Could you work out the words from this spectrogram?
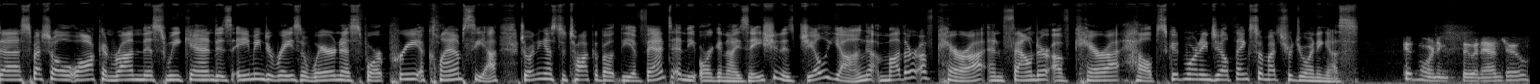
A special walk and run this weekend is aiming to raise awareness for preeclampsia. Joining us to talk about the event and the organization is Jill Young, mother of Cara and founder of Cara Helps. Good morning, Jill. Thanks so much for joining us. Good morning, Sue and Andrew.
